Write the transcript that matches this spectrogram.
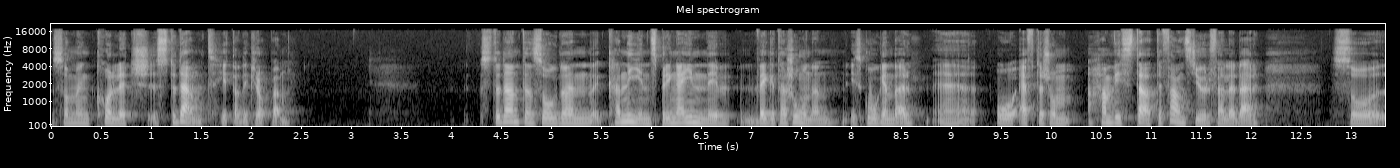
som en college-student hittade kroppen. Studenten såg då en kanin springa in i vegetationen i skogen där. Eh, och eftersom han visste att det fanns djurfällor där så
